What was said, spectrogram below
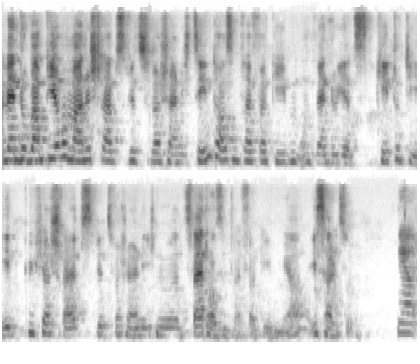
Wenn du Vampirromane schreibst, wird es wahrscheinlich 10.000 Treffer geben und wenn du jetzt Keto-Diät-Bücher schreibst, wird es wahrscheinlich nur 2.000 Treffer geben, ja. Ist halt so. Ja.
